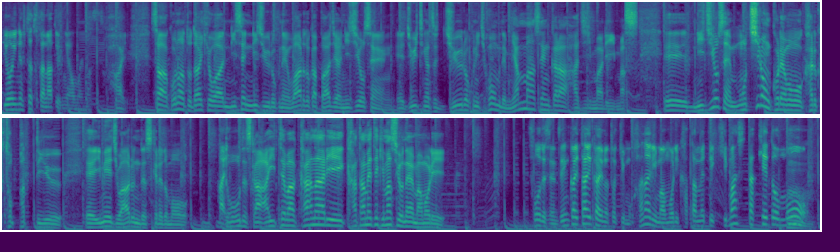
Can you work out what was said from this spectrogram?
要因の一つかなというふうには思います。はい、さあこの後代表は2026年ワールドカップアジア2次予選。11月16日ホームでミャンマー戦から始まります、えー、2次予選もちろんこれはもう軽く突破っていう、えー、イメージはあるんですけれども、はい、どうですか？相手はかなり固めてきますよね守り。そうですね。前回大会の時もかなり守り固めてきましたけども、うん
